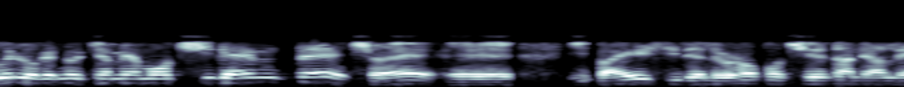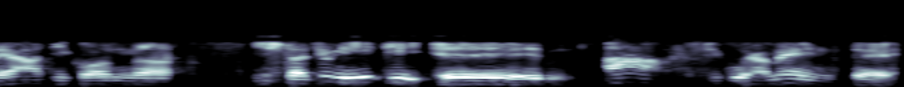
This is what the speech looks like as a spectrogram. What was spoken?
quello che noi chiamiamo Occidente, cioè eh, i paesi dell'Europa occidentale alleati con gli Stati Uniti, ha sicuramente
